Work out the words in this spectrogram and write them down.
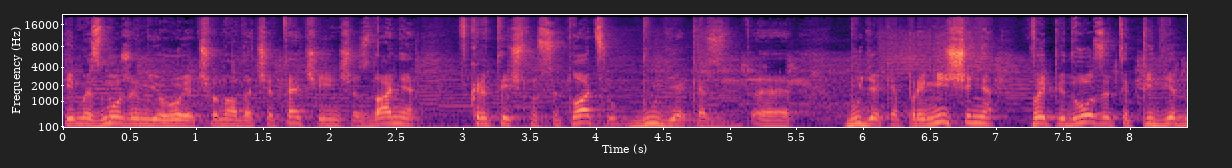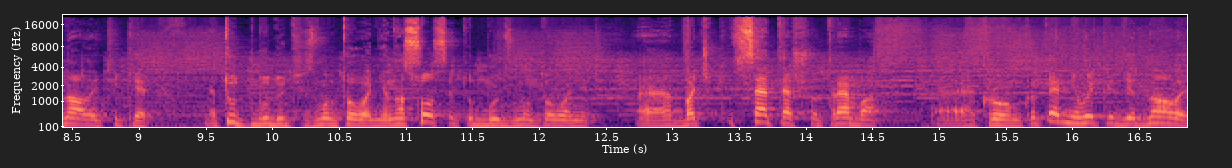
і ми зможемо його, якщо треба, чи те, чи інше здання в критичну ситуацію, будь-яке, е, будь-яке приміщення ви підвозите, під'єднали тільки. Тут будуть змонтовані насоси, тут будуть змонтовані е, бачки, все те, що треба е, кругом котельні, ви під'єднали,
